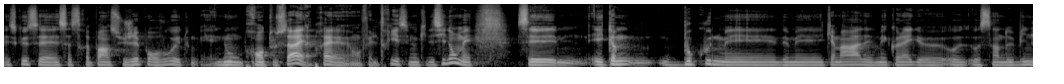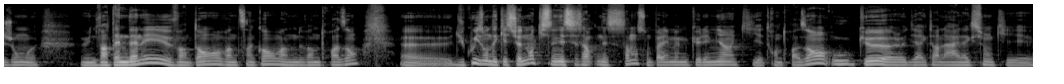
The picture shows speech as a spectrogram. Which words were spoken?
est-ce que c'est, ça serait pas un sujet pour vous et tout. Nous on prend tout ça et après on fait le tri et c'est nous qui décidons. Mais c'est et comme beaucoup de mes, de camarades et de mes collègues euh, au, au sein de Binge ont euh, une vingtaine d'années, 20 ans, 25 ans, 23 ans. Euh, du coup, ils ont des questionnements qui nécessairement ne sont pas les mêmes que les miens, qui est 33 ans, ou que le directeur de la rédaction qui est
